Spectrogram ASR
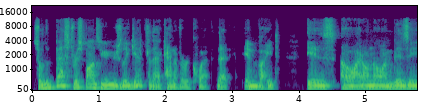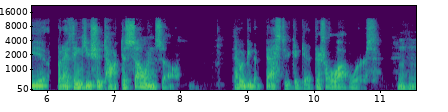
So the best response you usually get for that kind of a request, that invite, is, "Oh, I don't know, I'm busy, but I think you should talk to so and so." That would be the best you could get. There's a lot worse. Mm-hmm.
